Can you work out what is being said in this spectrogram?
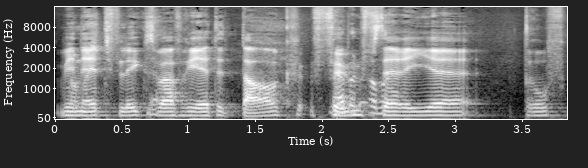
wie Netflix, wo einfach jeden Tag fünf Ja, aber- aber- Serien drauf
